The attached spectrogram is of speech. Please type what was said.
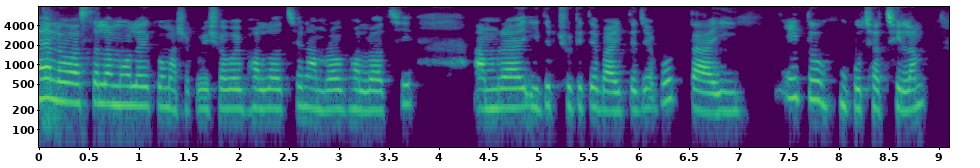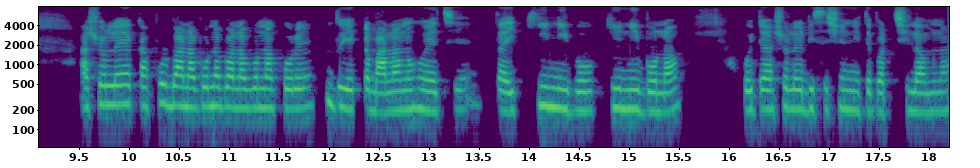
হ্যালো, আসসালামু আলাইকুম। আশা করি সবাই ভালো আছেন। আমরাও ভালো আছি। আমরা ঈদের ছুটিতে বাড়িতে যাব। তাই এই তো গুছাচ্ছিলাম। আসলে কাপড় বানাবো না, বানাবো না করে দুই একটা বানানো হয়েছে। তাই কি নিবো, কি নিবো না, ওইটা আসলে ডিসিশন নিতে পারছিলাম না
